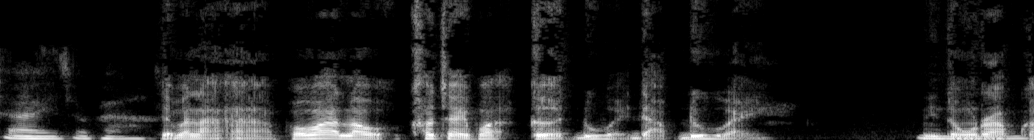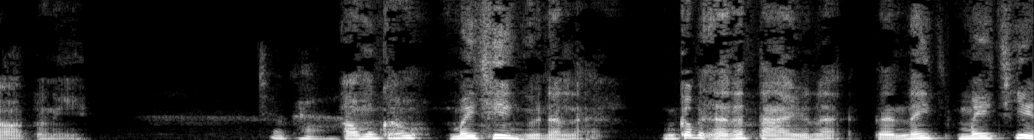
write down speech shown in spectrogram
ใช่เจ้าค่ะใช่ไหมล่ะอ่า เพราะว่าเราเข้าใจว่าเกิดด้วย ดับด้วยนี่ต้องรับเข้าตรงนี้เจ้าค่ะเอามันก็ไม่เที่ยงอยู่นั่นแหละ มันก็เป็นอนัตตาอยู่นั่นแหละแต่ในไม่เที่ยง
